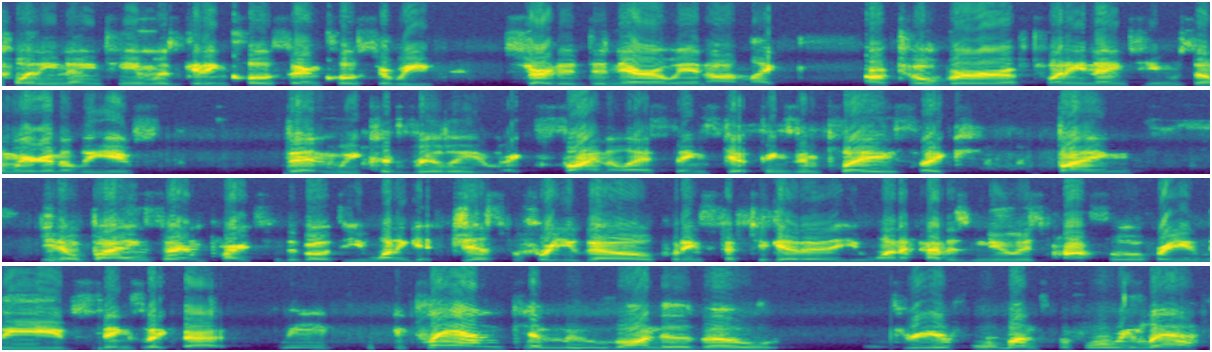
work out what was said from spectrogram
2019 was getting closer and closer, we started to narrow in on like October of 2019 was when we were going to leave. Then we could really like finalize things, get things in place, like buying, you know, buying certain parts for the boat that you want to get just before you go, putting stuff together that you want to have as new as possible before you leave, things like that. We we planned to move onto the boat three or four months before we left.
